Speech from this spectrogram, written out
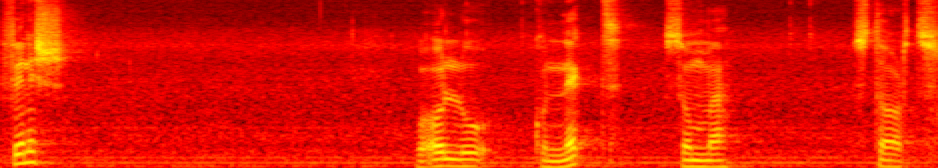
finish واقول له connect ثم start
